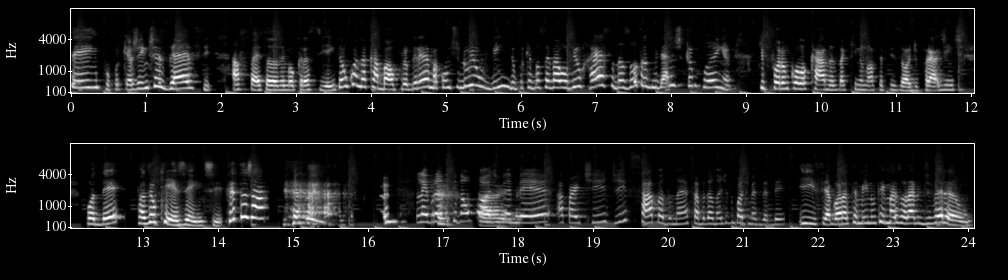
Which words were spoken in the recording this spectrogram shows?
tempo, porque a gente exerce a festa da democracia. Então, quando acabar o programa, continue ouvindo, porque você vai ouvir o resto das outras milhares de campanhas que foram colocadas aqui no nosso episódio para a gente poder fazer o quê, gente? Festejar. Lembrando que não pode Ai, beber a partir de sábado, né? Sábado à noite não pode mais beber. Isso, e agora também não tem mais horário de verão.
